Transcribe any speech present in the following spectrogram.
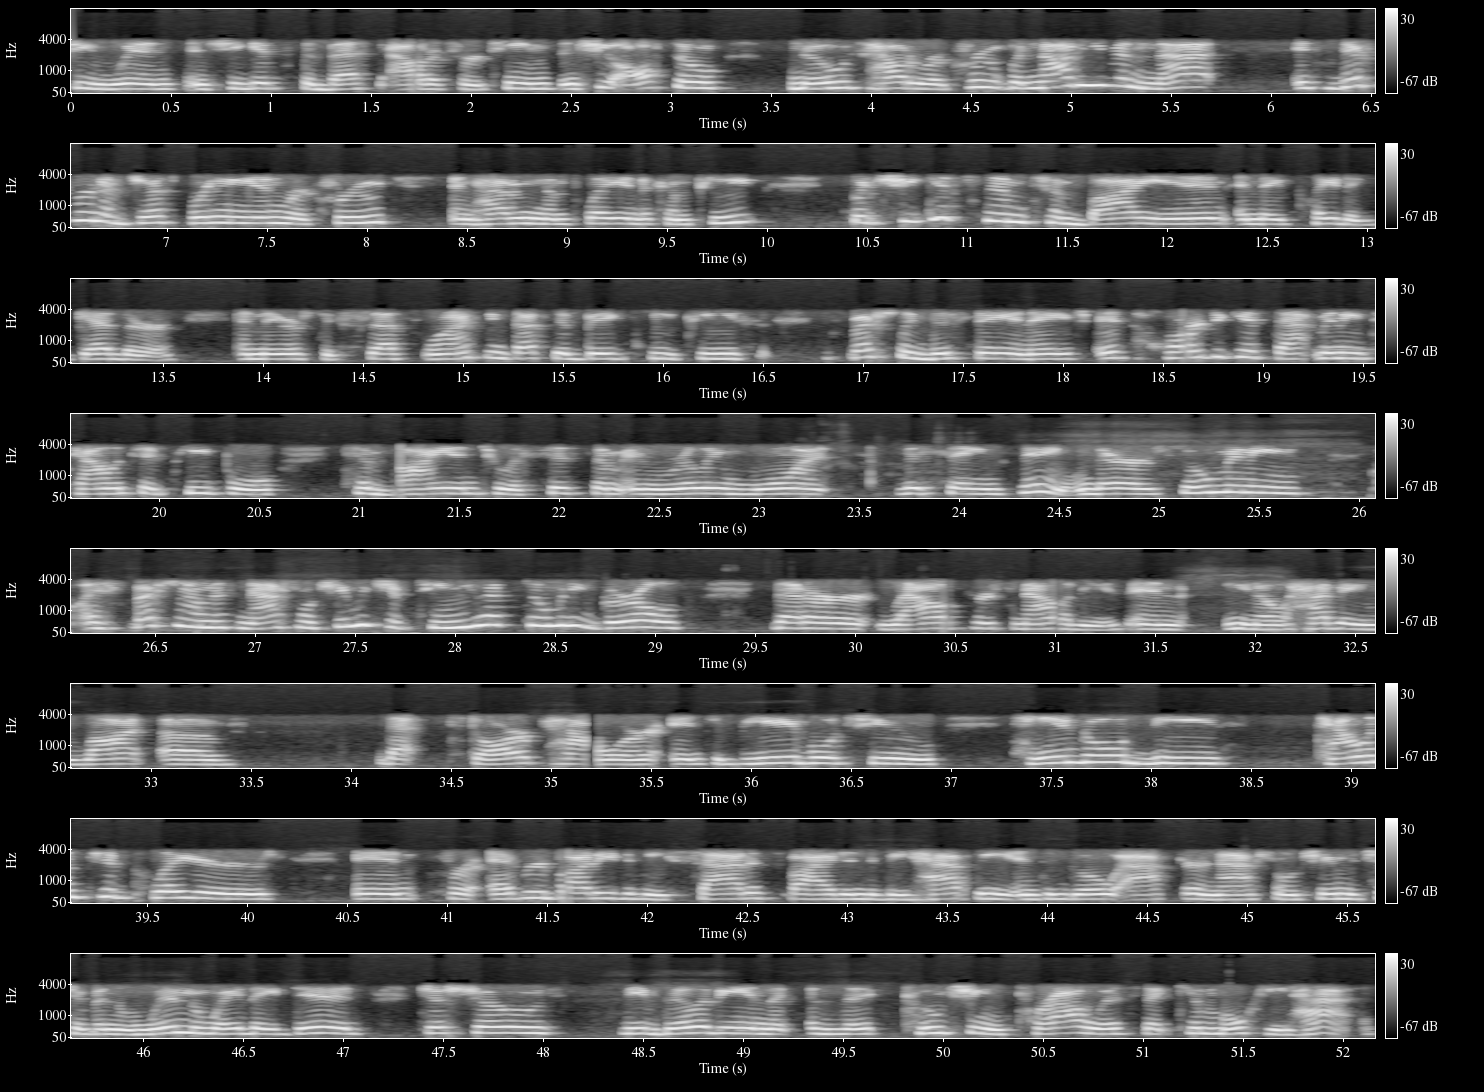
she wins and she gets the best out of her teams. And she also knows how to recruit, but not even that. It's different of just bringing in recruits and having them play and to compete, but she gets them to buy in and they play together and they are successful. And I think that's a big key piece, especially this day and age. It's hard to get that many talented people to buy into a system and really want the same thing. There are so many, especially on this national championship team, you had so many girls that are loud personalities and you know have a lot of that star power and to be able to handle these talented players and for everybody to be satisfied and to be happy and to go after a national championship and win the way they did just shows the ability and the, and the coaching prowess that Kim Mulkey has.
